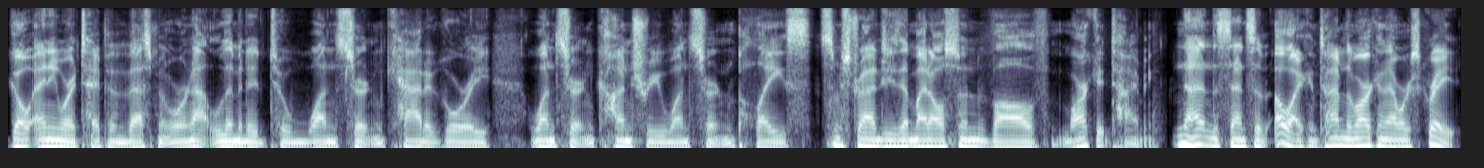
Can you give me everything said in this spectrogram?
go anywhere type of investment we're not limited to one certain category, one certain country, one certain place. Some strategies that might also involve market timing, not in the sense of, oh, I can time the market and that works great.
